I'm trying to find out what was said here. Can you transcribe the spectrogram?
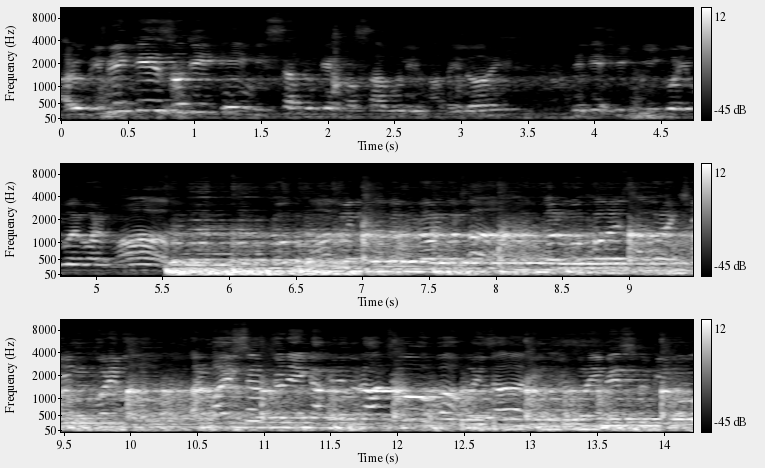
আৰু বিবেকে যদি এই মিছাটোকে সঁচা বুলি ভাবি লয়, তেতিয়া সি কি কৰিব এবাৰ ভাব? কথা। তোৰ মুখলৈ চাবলৈ ক্ষীণ কৰিব। আৰু বাইচান্স যদি এই কাহিনীটো ৰাজহুৱা হৈ যায় তোৰ ইমেজটো কি হ'ব?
